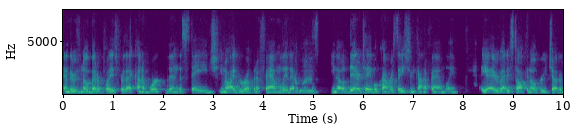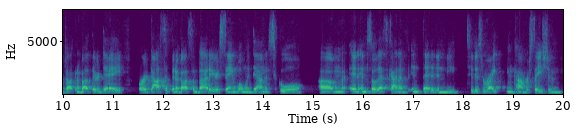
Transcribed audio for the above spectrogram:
and there's no better place for that kind of work than the stage. You know, I grew up in a family that was, you know, dinner table conversation kind of family. Yeah, everybody's talking over each other, talking about their day, or gossiping about somebody, or saying what went down at school. Um, and and so that's kind of embedded in me to just write in conversation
